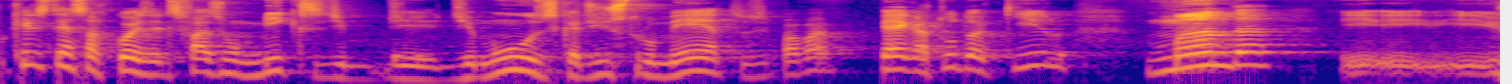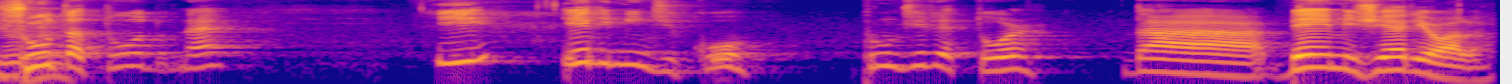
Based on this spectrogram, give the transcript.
porque eles têm essa coisa, eles fazem um mix de, de, de música, de instrumentos, pega tudo aquilo, manda e, e- e junta tudo, né? E ele me indicou para um diretor da BMG Ariola.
